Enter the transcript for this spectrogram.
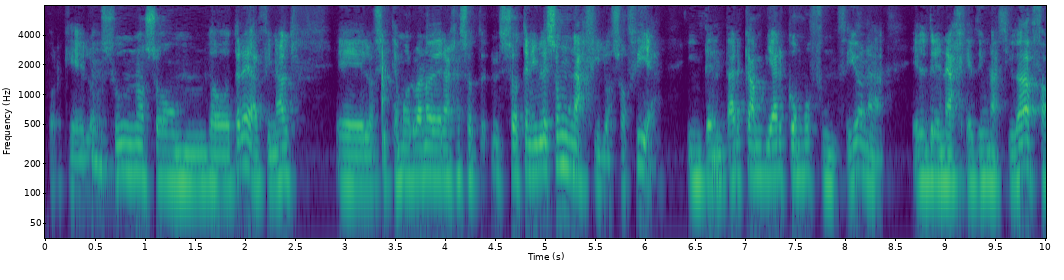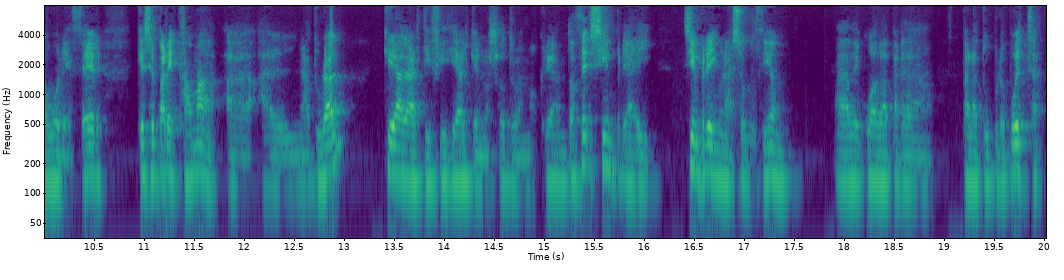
porque los mm. sub no son dos o tres, al final eh, los sistemas urbanos de drenaje sostenible son una filosofía, intentar cambiar cómo funciona el drenaje de una ciudad, favorecer que se parezca más al natural que al artificial que nosotros hemos creado. Entonces, siempre hay, siempre hay una solución adecuada para, tu propuesta.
